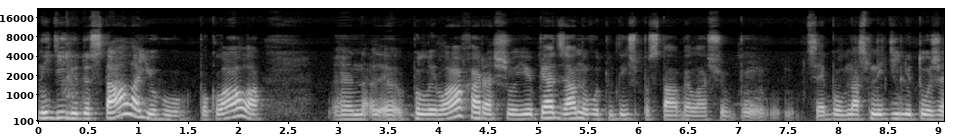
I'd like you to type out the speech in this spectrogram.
неділю достала його, поклала, е, е, полила хорошо і опять заново туди ж поставила, щоб е, це, бо в нас в неділю теж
